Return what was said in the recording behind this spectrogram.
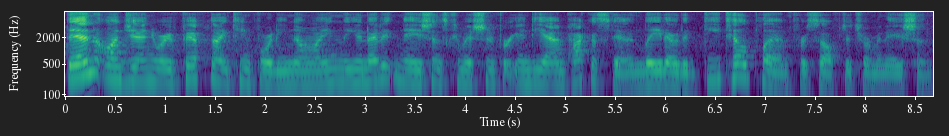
Then, on January 5, 1949, the United Nations Commission for India and Pakistan laid out a detailed plan for self determination.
